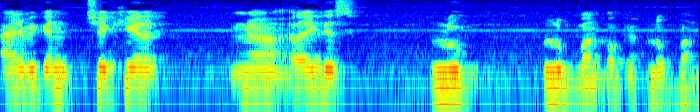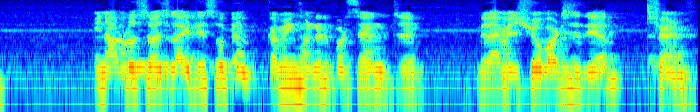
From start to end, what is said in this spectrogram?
and we can check here uh, like this loop loop one okay loop one in auto search like this okay? Coming 100 percent then i will show what is there friend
